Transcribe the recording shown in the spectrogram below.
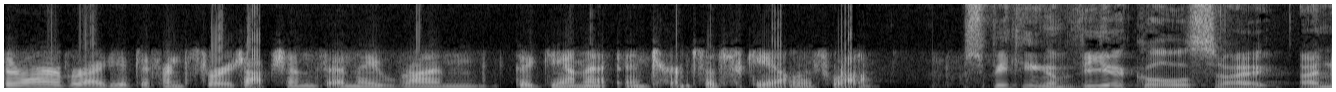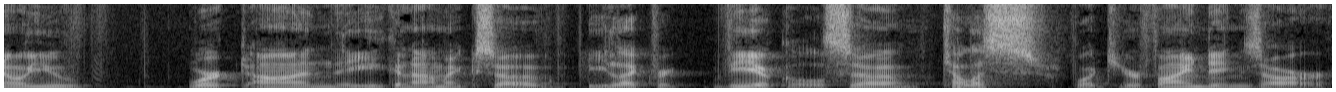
there are a variety of different storage options, and they run the gamut in terms terms of scale as well. Speaking of vehicles, I, I know you've worked on the economics of electric vehicles. Uh, tell us what your findings are.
